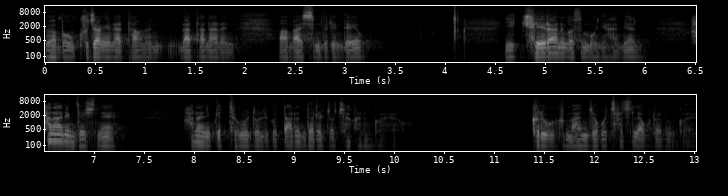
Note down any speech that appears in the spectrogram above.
요한복음 9장에 나타나는 나타나는 아, 말씀들인데요. 이 죄라는 것은 뭐냐 하면 하나님 대신에 하나님께 등을 돌리고 다른 데를 쫓아가는 거예요. 그리고 그 만족을 찾으려고 그러는 거예요.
